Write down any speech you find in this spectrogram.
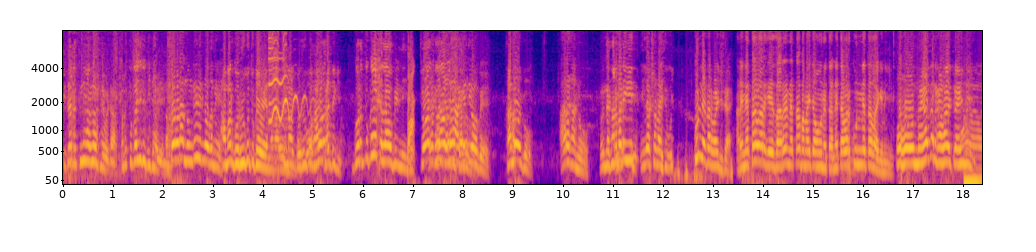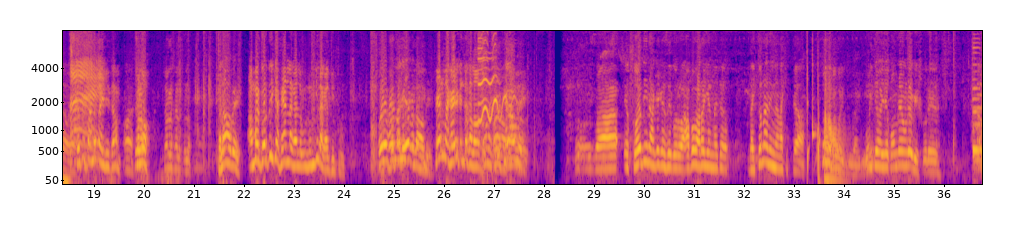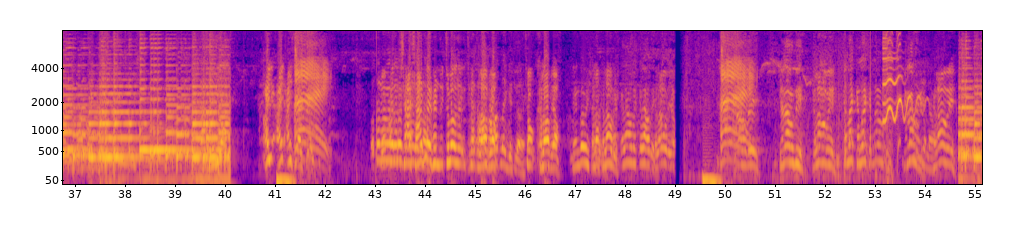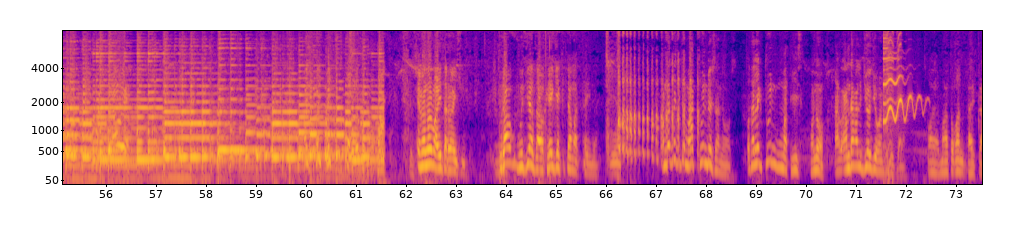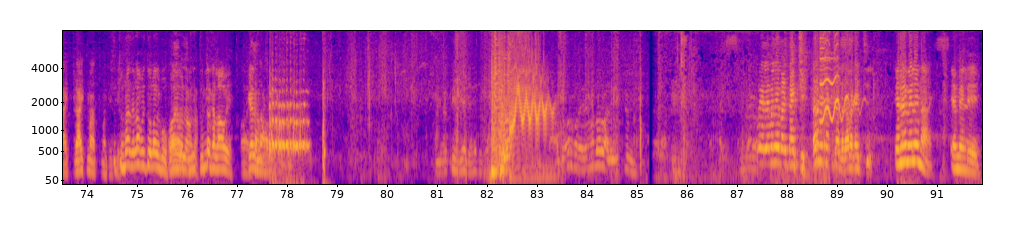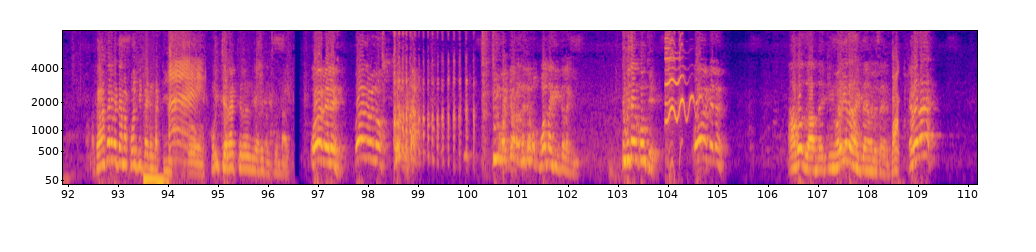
কিতারে তুমি ভালো আছে বেটা? তোরে তুই কাজে কি না তোরা লুঙ্গি বিন ওখানে আমার গরুকে তুই খাইবে না। না গরুকে খাই দেখি গরু তুই খেলা হবে নি। চল খেলা আগে দিয়ে হবে। খানো হইব। আর খানো। নেতার বাড়ি ইলেকশন আইছে কোন নেতার বাড়ি দিছা আরে নেতা বার গে যারে নেতা বানাইতে ও নেতা নেতা বার কোন নেতা লাগেনি ওহো নয়া জান খালা হইতে আইনি হয়। তো তানে তাই দিতাম। চলো। চলো চলো চলো। খেলা হবে। আমার ঘর থেকে ফ্যান লাগাল লুঙ্গি লাগাল কিন্তু ওই ফের লাগিয়ে খেলা হবে ফ্যান লাগাই কিন্তু খেলা হবে। খেলা হবে। বা একশো দিন আগে গেছে করো আবো বারো ইয়ার নাই দায়িত্ব না নিন না কিতা ভাই? বইতে হইছে কমরে কমরে বিশ করে আই আই আই আই আই। চলো খেলাও চলো খেলাও খেলাও খেলাও খেলাও খেলা খেলা খেলাও এমএলএর বাড়ি তারও আইছি। তোরা বুঝিয়া যাও খেয়ে গিয়ে কিতা না আমরা তো কিছু মাত তুই বেসানোস ওটা লাগে তুই মাতিস হনো? আর আমরা খালি জিও জিও মা তো কান রাইট রাইট রাইট মাত মাতিছে তোমরা জেলা কইতে। তুমি তো খেলা হবে ওই এলেমেলে বেটা নাই এমএলএ দাসের বেটা আমার কল জিপাই কেন বাকি ওই লিয়ারে দন্ত নাই ও এমএলএ ও এলেমেলো তুই কইতে আর দে লাগি কিতা লাগি তুমি যাও কোকে ও এমএলএ আবো জবাব নাই কি মরে গেল নাকি এমএলএ সাহেব। এমএলএ!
